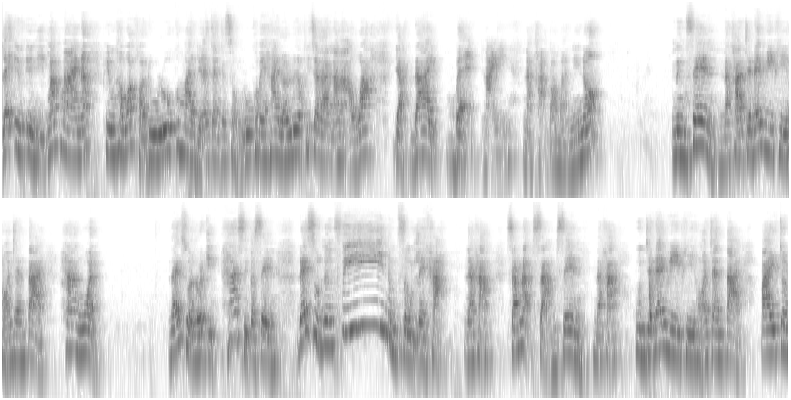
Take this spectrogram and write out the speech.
และอื่นๆอีกมากมายนะ พิมพ์คำว่าขอดูรูปเข้ามาเดี๋ยวอาจารย์จะส่งรูปเข้าไปให้แล้วเลือกพิจารณาเอาว่าอยากได้แบบไหนนะคะ ประมาณนี้เนาะหนึ่งเส้นนะคะ จะได้ VP ของอาจารย์ตายห้างวด ได้ส่วนลดอีก 50%ได้สูตรหนึ่งฟรีหนึ่งสูตรเลยค่ะนะคะสำหรับ 3 เส้นนะคะ คุณจะได้ VP ของอาจารย์ตายไปจน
